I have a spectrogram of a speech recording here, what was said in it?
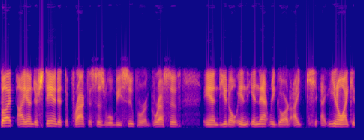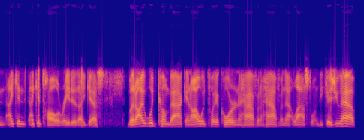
but I understand that the practices will be super aggressive. And you know, in in that regard, I you know I can I can I can tolerate it, I guess. But I would come back and I would play a quarter and a half and a half in that last one because you have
